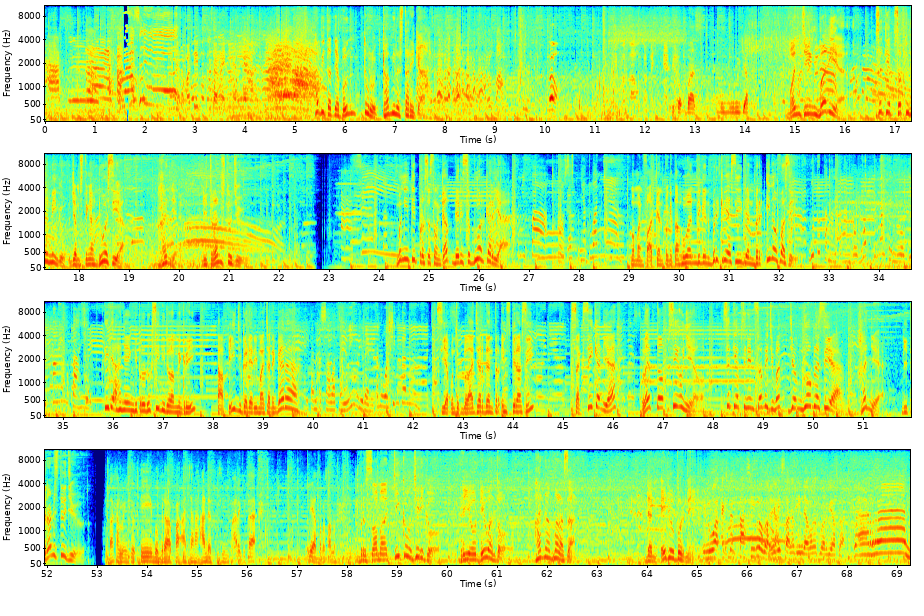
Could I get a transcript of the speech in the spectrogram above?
Sama tim bisa naik ikan. Habitatnya pun turut kami lestarikan. Pikok bas, bumbu rujak. Mancing Mania. Setiap Sabtu dan Minggu jam setengah dua siang. Hanya di Trans 7. Mengintip proses lengkap dari sebuah karya. Proses penyatuannya. Memanfaatkan pengetahuan dengan berkreasi dan berinovasi. Butuh tangan-tangan robot dengan teknologi paling mutakhir. Tidak hanya yang diproduksi di dalam negeri, tapi juga dari mancanegara. Ikan pesawat Boeing di Renton, Washington. Siap untuk belajar dan terinspirasi? Saksikan ya, Laptop Si Unyil. Setiap Senin sampai Jumat jam 12 siang. Hanya di Trans 7. Kita akan mengikuti beberapa acara adat di sini. Mari kita lihat sama-sama. Bersama Chico Jericho, Rio Dewanto, Hana Malasan, dan Edo Borne. Di luar ekspektasi lo bang. Ini sangat indah banget luar biasa. Keren.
